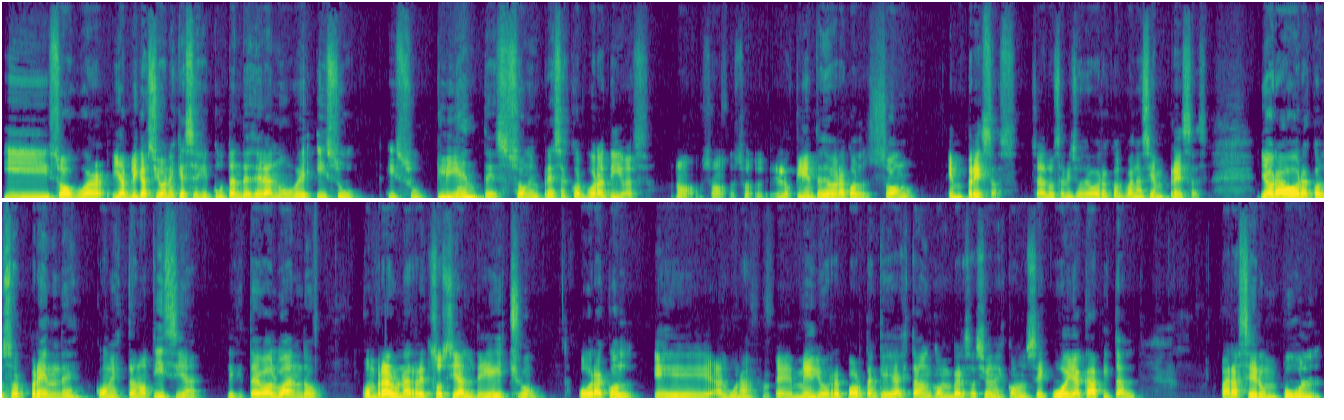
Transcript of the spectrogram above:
y software y aplicaciones que se ejecutan desde la nube y, su, y sus clientes son empresas corporativas. ¿No? los clientes de Oracle son empresas, o sea, los servicios de Oracle van hacia empresas. Y ahora Oracle sorprende con esta noticia de que está evaluando comprar una red social. De hecho, Oracle, eh, algunos eh, medios reportan que ha estado en conversaciones con Sequoia Capital para hacer un pool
